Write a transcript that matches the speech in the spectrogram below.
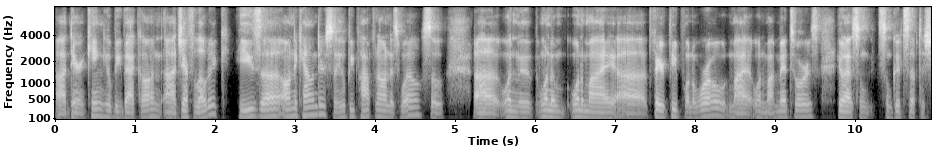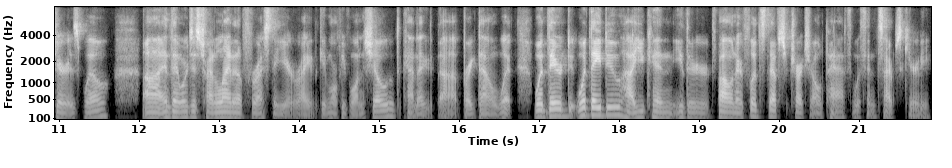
uh, Darren King, he'll be back on. Uh, Jeff Lodick, he's uh, on the calendar, so he'll be popping on as well. So one of the, one of one of my favorite people in the world, my one of my mentors, he'll have some some good stuff to share as well. And then we're just trying to line it up for the rest of the year, right? Get more people on the show to kind of break down what what they're what they do, how you can either follow in their footsteps or chart your own path within cybersecurity.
